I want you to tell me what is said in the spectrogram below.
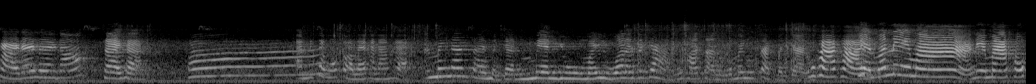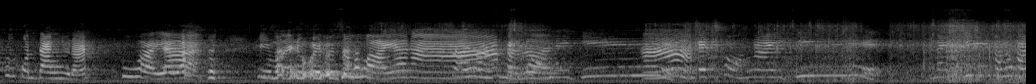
ขายได้เลยเนาะใช่ค่ะอันนี้สโมสรอะไรคะน้ำค่ะไม่แน่ใจเหมือนกันเมนยูไหมหรือว่าอะไรสักอย่างลูกค้าจ๋าหนูก็ไม่รู้จักเหมือนกันลูกค้าขายเขียนว่าเนมาร์เนมาร์เขาคือคนดังอยู่นะสวยแต่อะว่าทีมอะไรหนูไม่รู้สจัก วยอะนะใช่ค่ะสเป็วนยขเลองยไนกี้อ่า เป็นของไนกี้ไนกี้ค่ะลูกค้า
